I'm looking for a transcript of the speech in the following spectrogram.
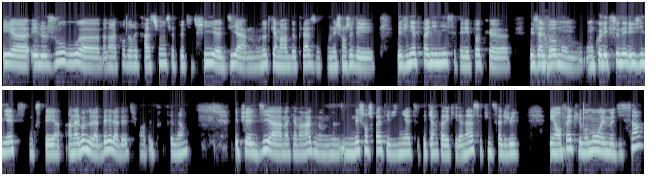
Et, euh, et, le jour où, euh, bah, dans la cour de récréation, cette petite fille euh, dit à mon autre camarade de classe, donc on échangeait des, des vignettes Panini, c'était l'époque des albums, on, on, collectionnait les vignettes, donc c'était un album de La Belle et la Bête, je me rappelle très très bien. Et puis elle dit à ma camarade, n'échange pas tes vignettes, tes cartes avec Ilana, c'est une salle juive. Et en mmh. fait, le moment où elle me dit ça,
